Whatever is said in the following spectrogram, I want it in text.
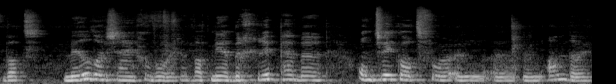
wat milder zijn geworden, wat meer begrip hebben ontwikkeld voor een, uh, een ander.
